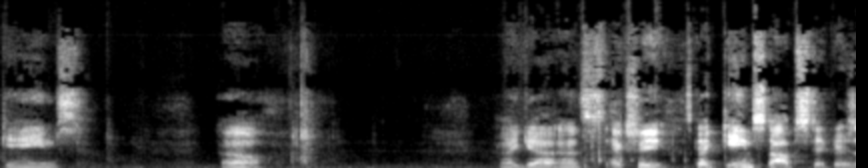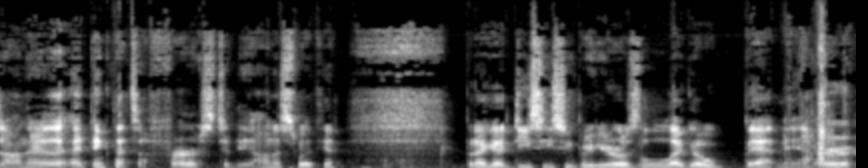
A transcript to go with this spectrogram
games. Oh. I got, that's actually, it's got GameStop stickers on there. I think that's a first, to be honest with you. But I got DC Superheroes Lego Batman, or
